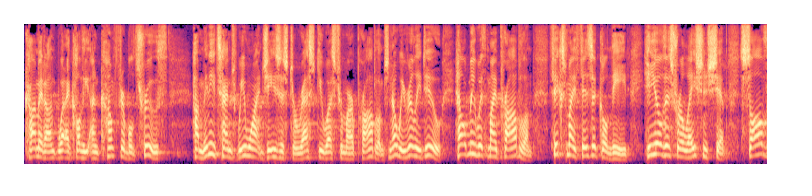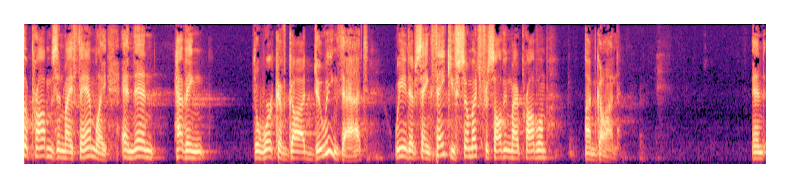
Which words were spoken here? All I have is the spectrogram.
comment on what I call the uncomfortable truth how many times we want Jesus to rescue us from our problems. No, we really do. Help me with my problem. Fix my physical need. Heal this relationship. Solve the problems in my family. And then having the work of God doing that, we end up saying, Thank you so much for solving my problem. I'm gone. And,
